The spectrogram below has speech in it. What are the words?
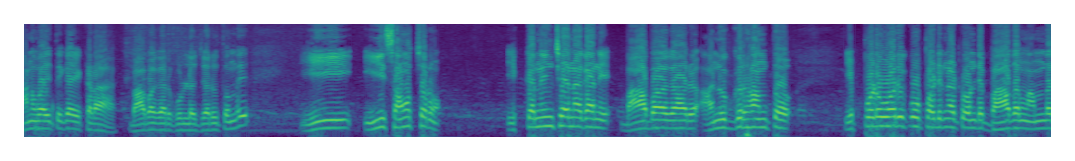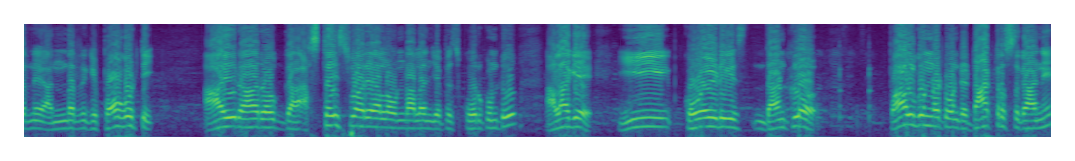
ఆనవాయితీగా ఇక్కడ బాబాగారి గుళ్ళో జరుగుతుంది. ఈ ఈ సంవత్సరం ఇక్కడి నుంచైనా కానీ బాబాగారు అనుగ్రహంతో ఇప్పటి వరకు పడినటువంటి బాధలను అందరినీ అందరికీ పోగొట్టి ఆయురారోగ్య అష్టైశ్వర్యాలు ఉండాలని చెప్పేసి కోరుకుంటూ అలాగే ఈ కోవిడ్ దాంట్లో పాల్గొన్నటువంటి డాక్టర్స్ కానీ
